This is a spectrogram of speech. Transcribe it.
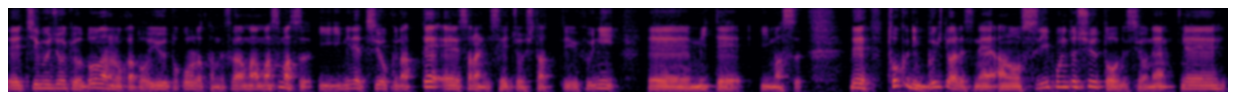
えー、チーム状況どうなるのかというところだったんですが、まあ、ますますいい意味で強くなって、えー、さらに成長したっていうふうに、えー、見ています。で、特に武器はですね、あの、スリーポイントシュートですよね。えー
